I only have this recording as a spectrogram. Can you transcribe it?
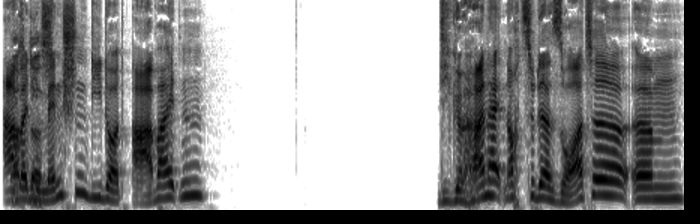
Aber die. Menschen, die dort arbeiten, die gehören halt noch zu der Sorte, ähm,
